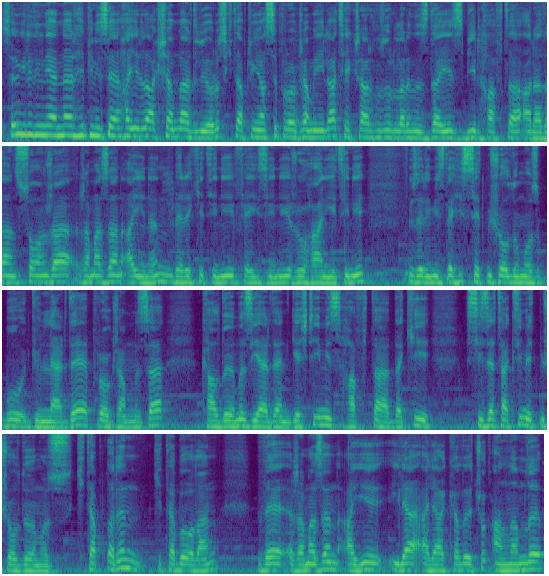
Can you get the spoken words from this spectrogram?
Sevgili dinleyenler hepinize hayırlı akşamlar diliyoruz. Kitap Dünyası programıyla tekrar huzurlarınızdayız. Bir hafta aradan sonra Ramazan ayının bereketini, feyzini, ruhaniyetini üzerimizde hissetmiş olduğumuz bu günlerde programımıza kaldığımız yerden geçtiğimiz haftadaki size takdim etmiş olduğumuz kitapların kitabı olan ve Ramazan ayı ile alakalı çok anlamlı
